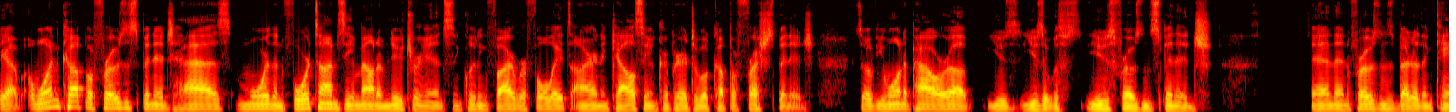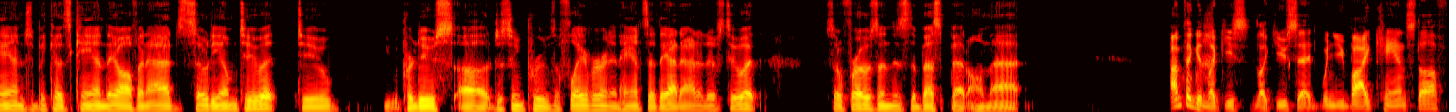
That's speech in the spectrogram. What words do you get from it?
Yeah, one cup of frozen spinach has more than four times the amount of nutrients, including fiber, folates, iron, and calcium, compared to a cup of fresh spinach. So if you want to power up, use use it with use frozen spinach. And then frozen's better than canned because canned they often add sodium to it to produce uh just to improve the flavor and enhance it. They add additives to it. So frozen is the best bet on that. I'm thinking like you like you said when you buy canned stuff,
